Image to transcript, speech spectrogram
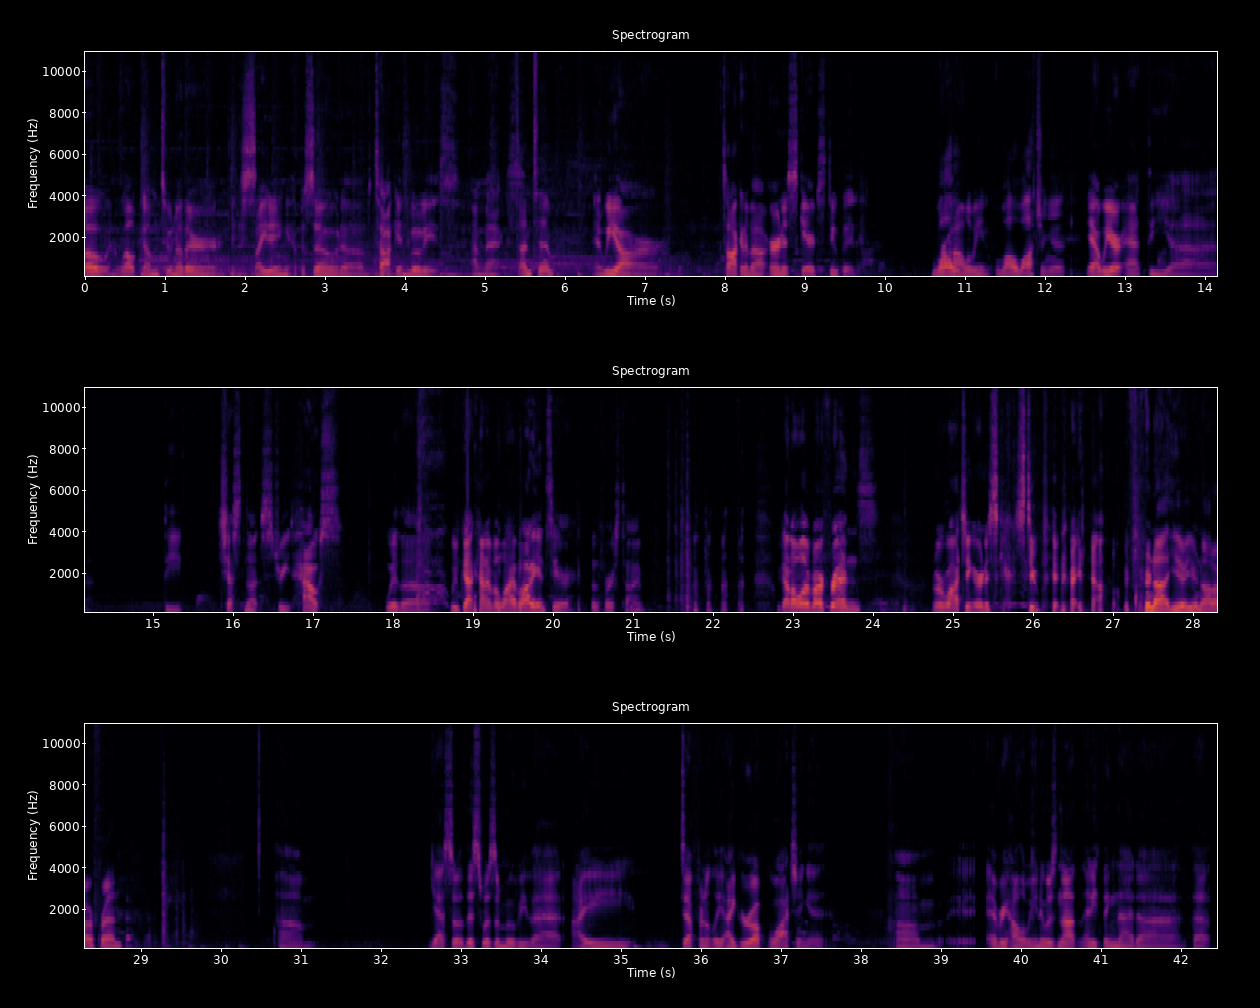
Hello, and welcome to another exciting episode of Talking Movies. I'm Max, I'm Tim. and we are talking about Ernest Scared Stupid for While Halloween. while watching it, Yeah, we are at the uh, the Chestnut Street house with uh, we've got kind of a live audience here for the first time. we got all of our friends. We're watching Ernest Scared Stupid right now. if you're not here, you're not our friend. Um, yeah, so this was a movie that I definitely I grew up watching it. Um, every Halloween. It was not anything that uh, that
